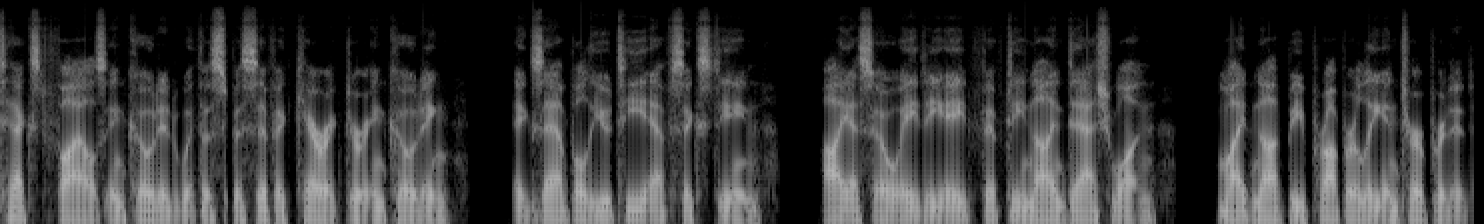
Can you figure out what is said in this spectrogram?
text files encoded with a specific character encoding, example UTF-16, ISO 8859-1, might not be properly interpreted.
